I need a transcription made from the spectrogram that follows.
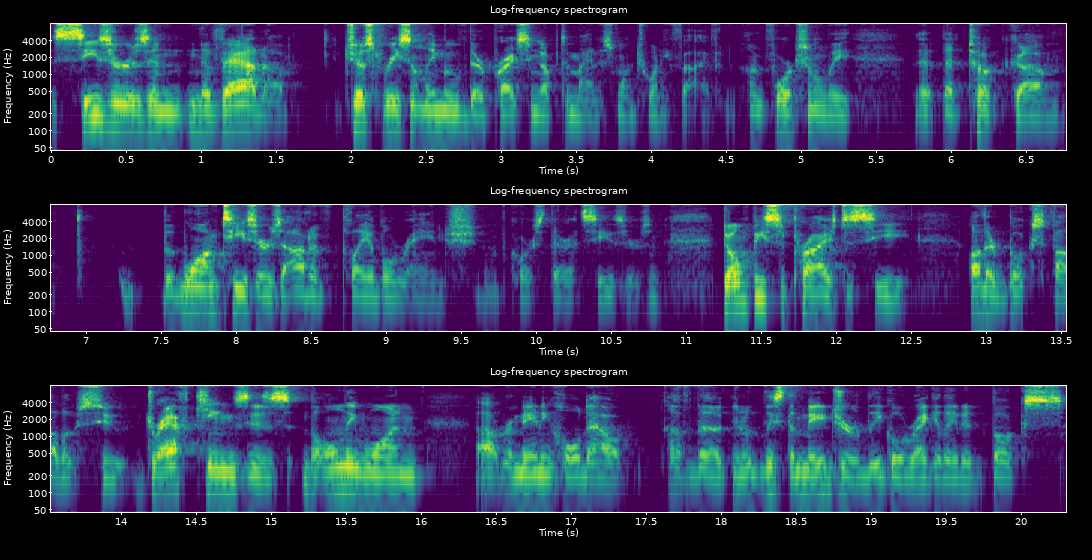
Caesars in Nevada just recently moved their pricing up to minus 125. And Unfortunately, that, that took um, the long teasers out of playable range. Of course, they're at Caesars. And don't be surprised to see other books follow suit. DraftKings is the only one uh, remaining holdout of the you know at least the major legal regulated books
